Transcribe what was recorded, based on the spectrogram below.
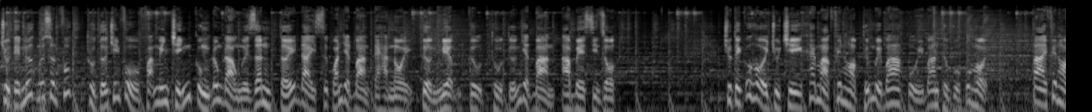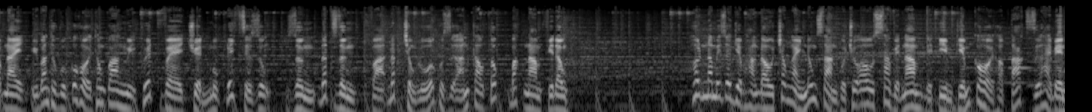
Chủ tịch nước Nguyễn Xuân Phúc, Thủ tướng Chính phủ Phạm Minh Chính cùng đông đảo người dân tới Đại sứ quán Nhật Bản tại Hà Nội tưởng niệm cựu Thủ tướng Nhật Bản Abe Shinzo. Chủ tịch Quốc hội chủ trì khai mạc phiên họp thứ 13 của Ủy ban Thường vụ Quốc hội. Tại phiên họp này, Ủy ban Thường vụ Quốc hội thông qua nghị quyết về chuyển mục đích sử dụng rừng, đất rừng và đất trồng lúa của dự án cao tốc Bắc Nam phía Đông. Hơn 50 doanh nghiệp hàng đầu trong ngành nông sản của châu Âu sang Việt Nam để tìm kiếm cơ hội hợp tác giữa hai bên.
